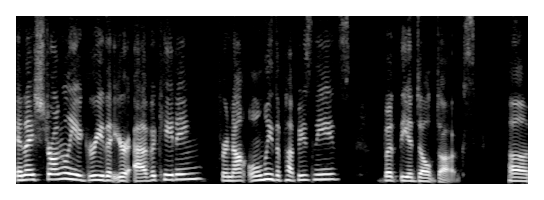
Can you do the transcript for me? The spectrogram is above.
And i strongly agree that you're advocating for not only the puppy's needs but the adult dogs. Um,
